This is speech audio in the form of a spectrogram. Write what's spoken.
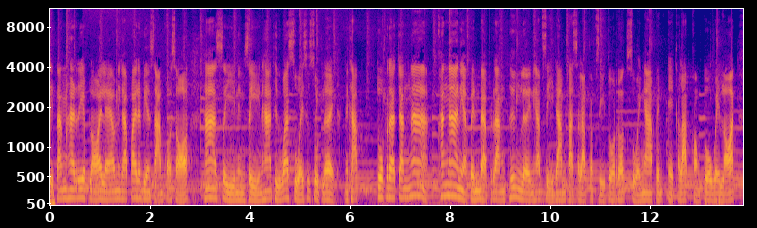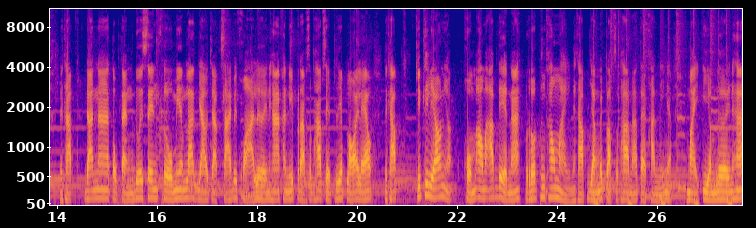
ติดตั้งมาให้เรียบร้อยแล้วนะครับป้ายทะเบียน3ขส5414นะฮะถือว่าสวยสุดๆเลยนะครับ ตัวกระจังหน้าข้างหน้าเนี่ยเป็นแบบรังพึ่งเลยนะครับสีดำตัดสลับกับสีตัวรถสวยงามเป็นเอกลักษณ์ของตัวเวลอสนะครับด้านหน้าตกแต่งด้วยเส้นโครเมียมลากยาวจากซ้ายไปขวาเลยนะฮะคันนี้ปรับสภาพเสร็จเรียบร้อยแล้วนะครับคลิปที่แล้วเนี่ยผมเอามาอัปเดตนะ รถเพิ่งเข้าใหม่นะครับยังไม่ปรับสภาพนะ แต่คันนี้เนี่ยใหม่เอี่ยมเลยนะฮะ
